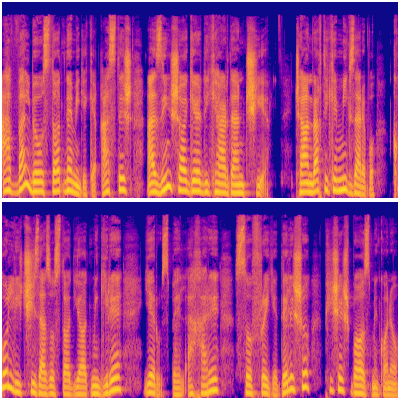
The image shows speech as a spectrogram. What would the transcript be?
اول به استاد نمیگه که قصدش از این شاگردی کردن چیه. چند وقتی که میگذره و کلی چیز از استاد یاد می‌گیره یه روز بالاخره سفره دلشو پیشش باز می‌کنه و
